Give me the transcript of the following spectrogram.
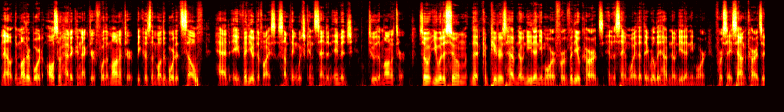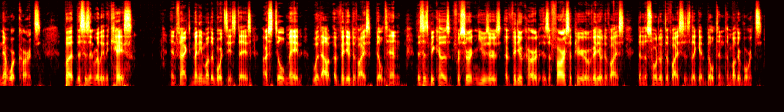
Now the motherboard also had a connector for the monitor because the motherboard itself had a video device, something which can send an image to the monitor. So you would assume that computers have no need anymore for video cards in the same way that they really have no need anymore for say sound cards or network cards. But this isn't really the case. In fact, many motherboards these days are still made without a video device built in. This is because for certain users, a video card is a far superior video device than the sort of devices that get built into motherboards.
